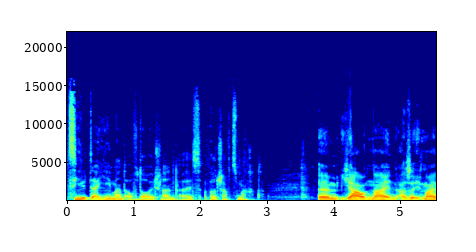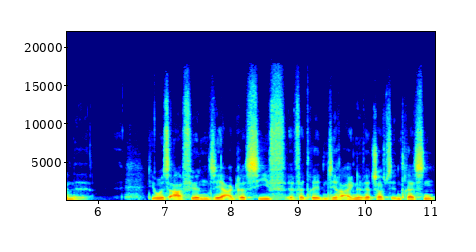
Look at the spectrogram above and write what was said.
zielt da jemand auf Deutschland als Wirtschaftsmacht? Ähm, ja und nein. Also ich meine, die USA führen sehr aggressiv, äh, vertreten sie ihre eigenen Wirtschaftsinteressen.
